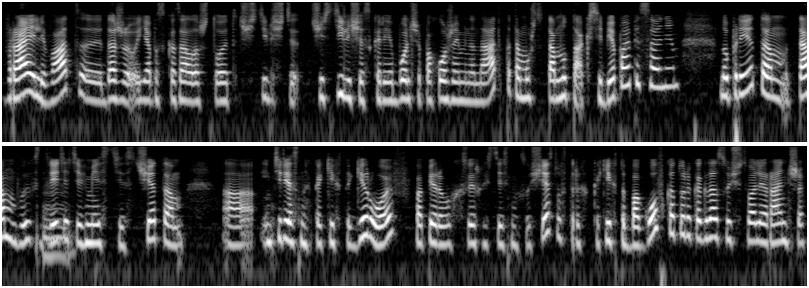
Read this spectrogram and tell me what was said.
в рай или в ад. Э, даже я бы сказала, что это чистилище, чистилище скорее больше похоже именно на ад, потому что там, ну так, себе по описаниям, но при этом там вы встретите mm. вместе с Четом а, интересных каких-то героев, во-первых, сверхъестественных существ, во-вторых, каких-то богов, которые когда существовали раньше,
